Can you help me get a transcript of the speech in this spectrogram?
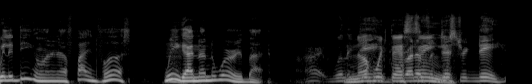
Willie D going in there fighting for us. We ain't hmm. got nothing to worry about. All right, Willie Enough D with that running singing. for District D.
